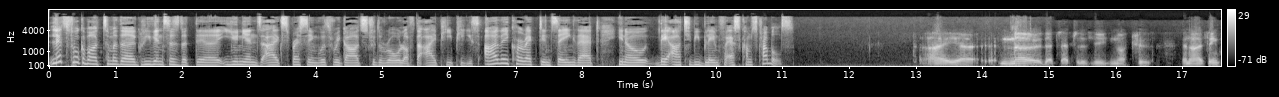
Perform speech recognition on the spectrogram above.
Let's talk about some of the grievances that the unions are expressing with regards to the role of the IPPs. Are they correct in saying that, you know, they are to be blamed for Eskom's troubles? I uh, no, that's absolutely not true, and I think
